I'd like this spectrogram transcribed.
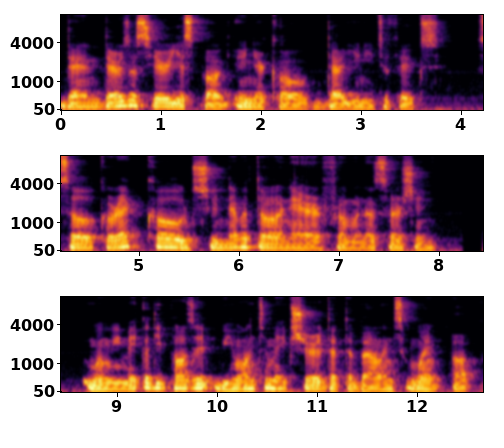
then there's a serious bug in your code that you need to fix. So correct code should never throw an error from an assertion. When we make a deposit, we want to make sure that the balance went up.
